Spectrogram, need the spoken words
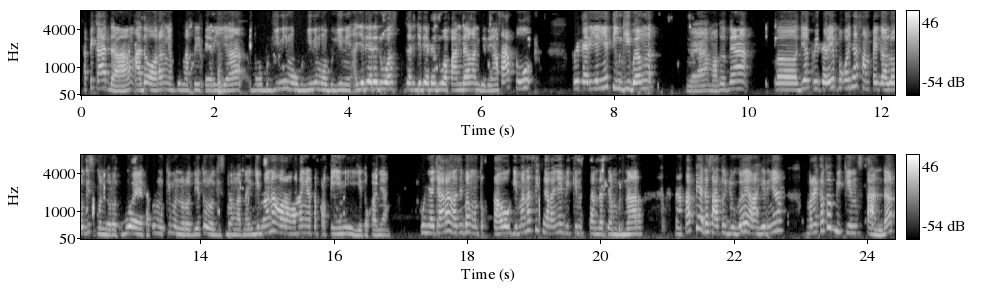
Tapi kadang ada orang yang punya kriteria mau begini, mau begini, mau begini. Ah, Jadi ada dua, jadi ada dua pandangan gitu. Yang satu kriterianya tinggi banget, ya. Maksudnya eh, dia kriteria pokoknya sampai gak logis menurut gue, tapi mungkin menurut dia tuh logis banget. Nah, gimana orang-orang yang seperti ini gitu kan ya? Punya cara nggak sih bang untuk tahu gimana sih caranya bikin standar yang benar Nah, tapi ada satu juga yang akhirnya mereka tuh bikin standar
